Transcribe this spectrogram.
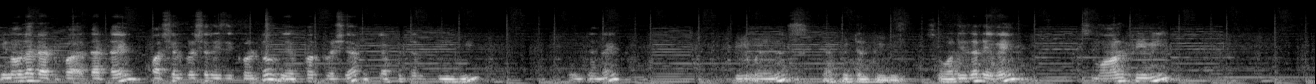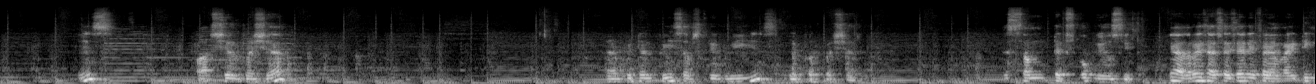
We know that at that time partial pressure is equal to vapor pressure capital PV. We can write P minus capital PV. So what is that again? Small PV is partial pressure capital P subscript V is vapor pressure this some textbook use it okay otherwise as I said if I am writing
